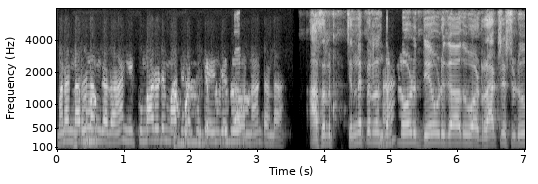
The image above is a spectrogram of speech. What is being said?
మన నరులం కదా నీ కుమారుడే మాట్లాడుకుంటే ఏం చేస్తావన్నా అంటా అసలు? చంపినవాడు దేవుడు కాదు వాడు రాక్షసుడు.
